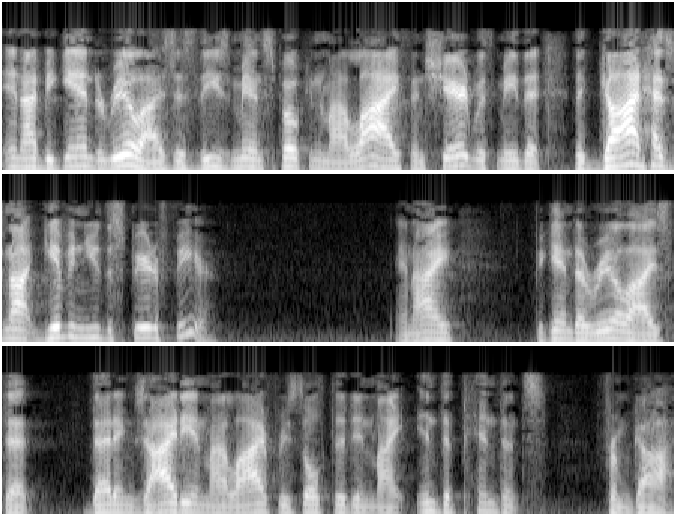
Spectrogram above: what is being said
And I began to realize as these men spoke into my life and shared with me that, that God has not given you the spirit of fear. And I began to realize that that anxiety in my life resulted in my independence from God.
